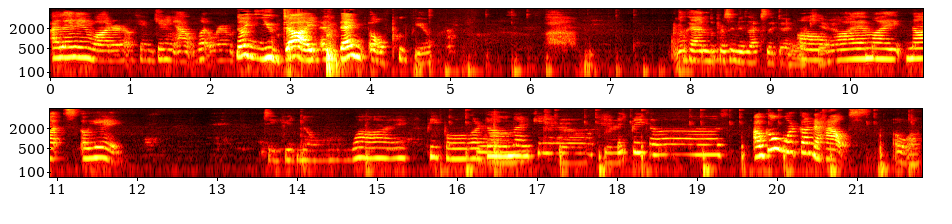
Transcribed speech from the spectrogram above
I landed in water. Okay, I'm getting out. What? Am- No, you died, and then oh, poop you. Okay, I'm the person who's actually doing work Oh, here. why am I not? Oh, yay! Do you know why people are dumb like you? Two. It's because I'll go work on the house. Oh well.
